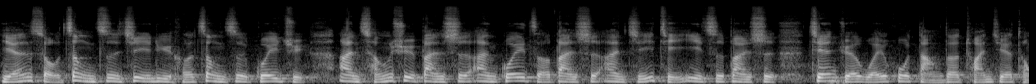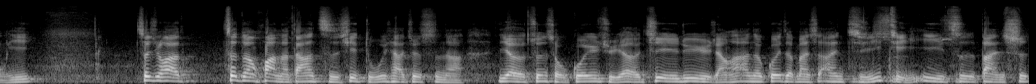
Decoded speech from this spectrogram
严守政治纪律和政治规矩，按程序办事，按规则办事，按集体意志办事，坚决维护党的团结统一。这句话。这段话呢，大家仔细读一下，就是呢，要有遵守规矩，要有纪律，然后按照规则办事，按集体意志办事。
